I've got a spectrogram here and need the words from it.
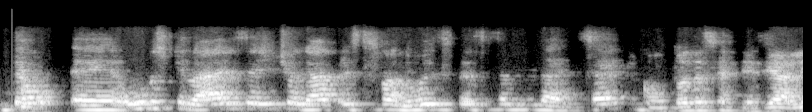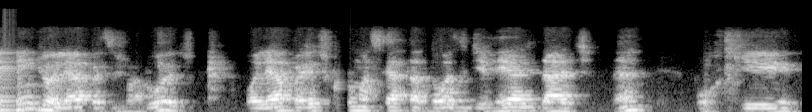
Então, é, um dos pilares é a gente olhar para esses valores, para essas habilidades, certo? Com toda certeza. E além de olhar para esses valores, olhar para eles com uma certa dose de realidade, né? Porque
